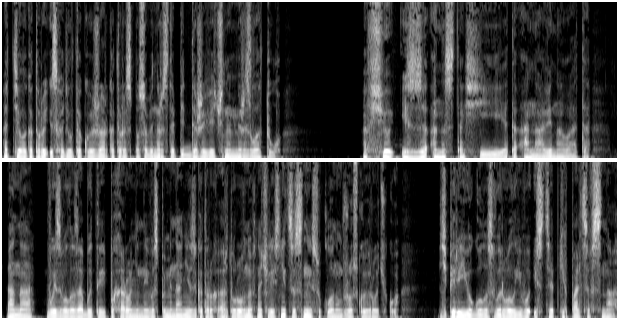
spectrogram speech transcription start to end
от тела которой исходил такой жар, который способен растопить даже вечную мерзлоту. А все из-за Анастасии, это она виновата — она вызвала забытые похороненные воспоминания, из-за которых Артуру вновь начали сниться сны с уклоном в жесткую эротику. И теперь ее голос вырвал его из цепких пальцев сна.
